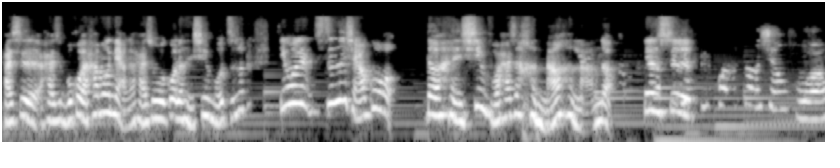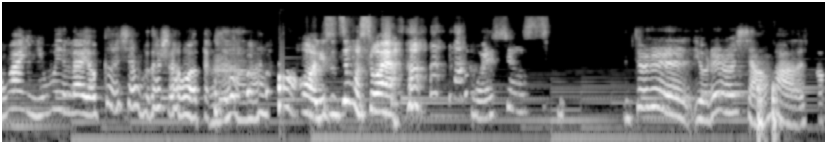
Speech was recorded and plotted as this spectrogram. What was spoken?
还是还是不会，他们两个还是会过得很幸福，只是因为真正想要过得很幸福，还是很难很难的。但是过得更幸福，万一未来有更幸福的生活等着他们。哦，你是这么说呀？我要笑死。就是有这种想法的时候，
